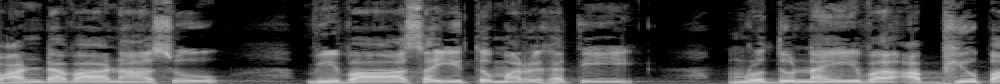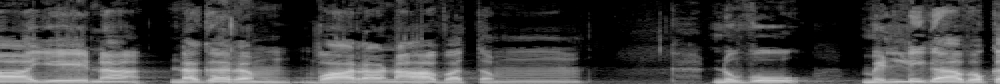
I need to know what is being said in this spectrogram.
పాండవానాసు వివాసయితుమర్హతి మృదునైవ అభ్యుపాయేన నగరం వారణావతం. నువ్వు మెల్లిగా ఒక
